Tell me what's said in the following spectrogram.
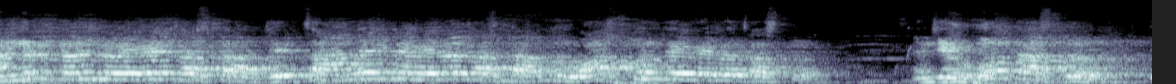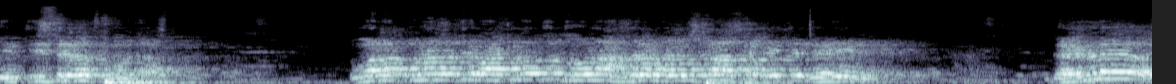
अंडरकरंट वेगळेच असतात जे चाललंय ते वेगळंच असतं. आपण वाचतो ते वेगळंच असतं. आणि जे होत असतं ते तिसरंच होत असतं. तुम्हाला कोणाला तरी वाटलं होतं दोन हजार बावीस ला असं काहीतरी घडेल? घडलं.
